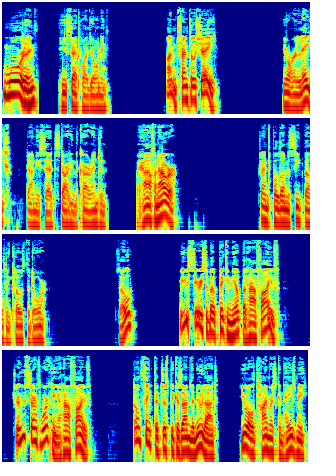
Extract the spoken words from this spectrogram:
Warning, he said while yawning. I'm Trent O'Shea. You're late, Downey said, starting the car engine. By half an hour. Trent pulled on his seatbelt and closed the door. So? Were you serious about picking me up at half five? Sure, who starts working at half five? Don't think that just because I'm the new lad, you old timers can haze me.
